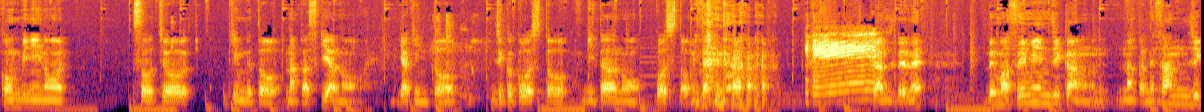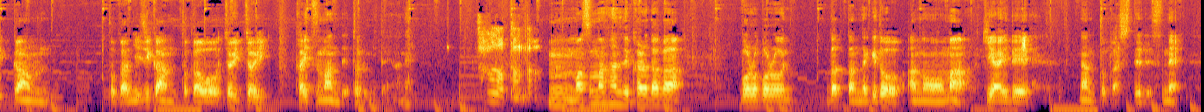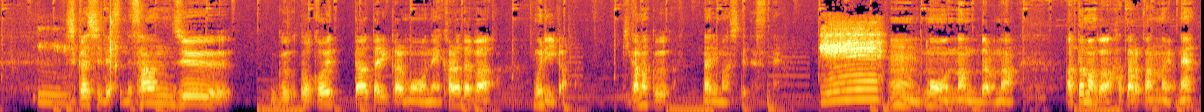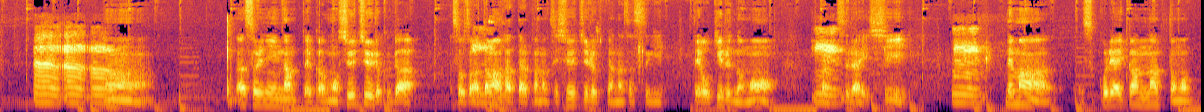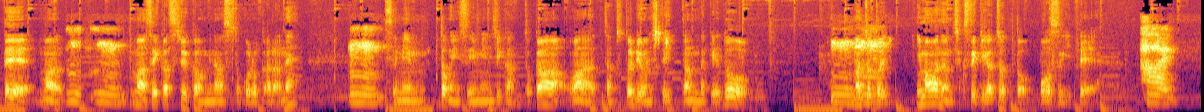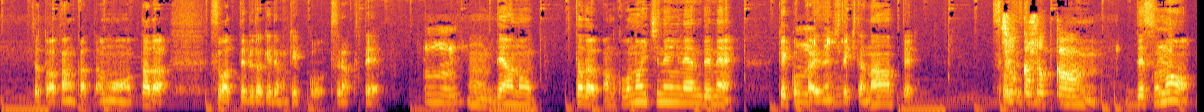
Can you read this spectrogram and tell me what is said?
コンビニの早朝勤務となんかすき家の夜勤と塾講師とギターの講師とみたいな。感じでねでまあ睡眠時間なんかね3時間とか2時間とかをちょいちょいかいつまんで取るみたいなねそうだったんだ。うんまあそんな感じで体がボロボロだったんだけどあのまあ気合でなんとかしてですねうん。しかしですね30を超えたあたりからもうね体が無理が効かなくなりましてですねへえ。うんもうなんだろうな頭が働かんのよねうんうんううん。それになんていうかもう集中力がそうそううん頭が働かなくて集中力がなさすぎて起きるのもうん辛いし、うん。でまあこりゃいかんなと思ってまあうんうん。まあ生活習慣を見直すところからねうん。睡眠特に睡眠時間とかはちゃんと取るようにしていったんだけど、うん。まあちょっと今までの蓄積がちょっと多すぎてはい。ちょっとあかんかったもうただ座ってるだけでも結構辛くてうん。うんであのただあのこの1年2年でね結構改善してきたなーって、そっかそっか。うん、でその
